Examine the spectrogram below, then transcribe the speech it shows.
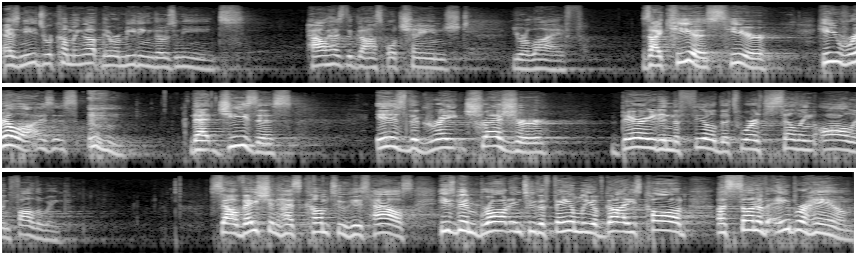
As needs were coming up, they were meeting those needs. How has the gospel changed your life? Zacchaeus here he realizes that Jesus is the great treasure buried in the field that's worth selling all and following. Salvation has come to his house. He's been brought into the family of God. He's called a son of Abraham.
